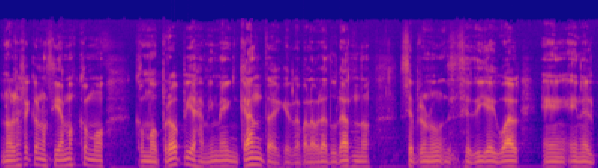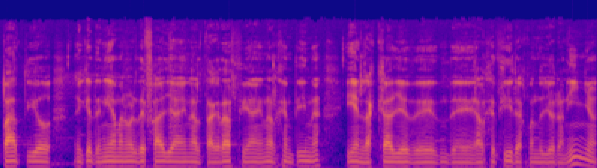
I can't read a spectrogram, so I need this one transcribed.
no las reconocíamos como, como propias. A mí me encanta que la palabra durazno se, se diga igual en, el patio que tenía Manuel de Falla en Altagracia, en Argentina, y en las calles de, Algeciras cuando yo era niño,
